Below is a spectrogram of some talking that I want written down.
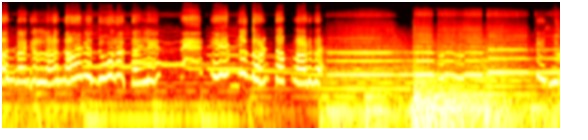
ಬಂದಾಗೆಲ್ಲ ನಾನು ದೂರ ತಳ್ಳಿ ಇನ್ನು ದೊಡ್ಡ ತಪ್ಪು ಮಾಡಿದೆ. ಇನ್ನು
